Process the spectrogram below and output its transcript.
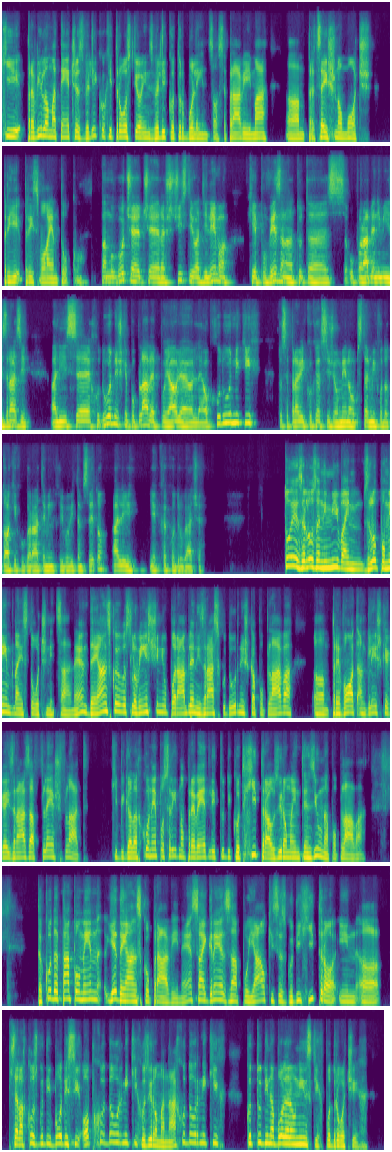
ki praviloma teče z veliko hitrostjo in z veliko turbulenco, se pravi, ima um, precejšno moč pri, pri svojem toku. Pa mogoče, če razčistiva dilemo, ki je povezana tudi z uporabljenimi izrazi, ali se hudurniške poplave pojavljajo le ob hudurnikih, to se pravi, kot si že omenil, ob strmih vodotokih v goratem in hribovitem svetu, ali je kako drugače? To je zelo zanimiva in zelo pomembna istočnica. Ne? Dejansko je v slovenščini uporabljen izraz hudurniška poplava, um, prevod angliškega izraza flash flood, ki bi ga lahko neposredno prevedli tudi kot hitra oziroma intenzivna poplava. Tako da ta pomen je dejansko pravi, ne? saj gre za pojav, ki se zgodi hitro in uh, se lahko zgodi bodi si ob hudurnikih oziroma na hudurnikih, kot tudi na bolj ravninskih področjih.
